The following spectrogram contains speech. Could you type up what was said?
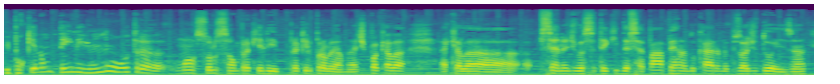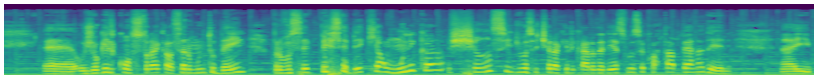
e por que não tem nenhuma outra uma solução para aquele, aquele problema, né? Tipo aquela, aquela cena de você ter que decepar a perna do cara no episódio 2, né? É, o jogo ele constrói aquela cena muito bem para você perceber que a única chance de você tirar aquele cara dali é se você cortar a perna dele. Né? E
